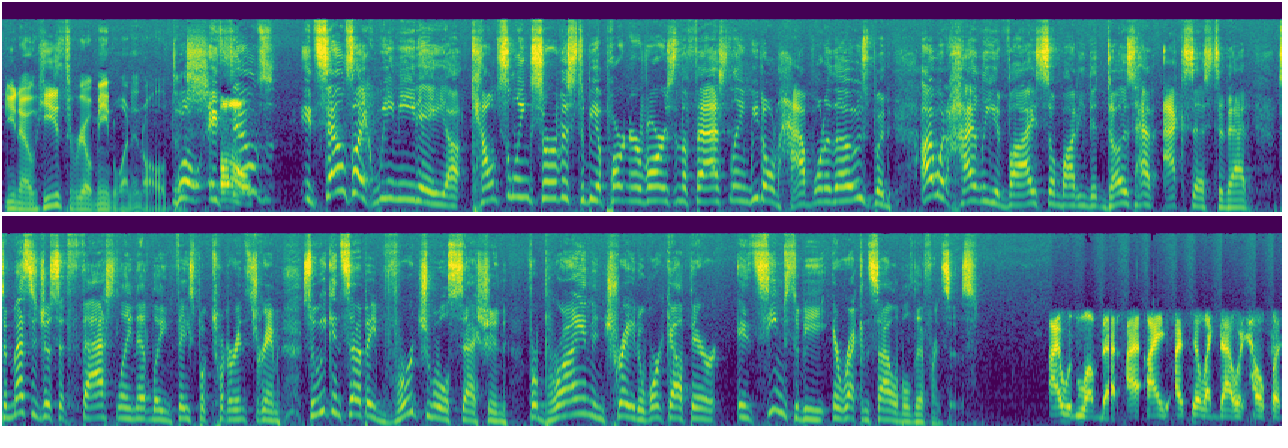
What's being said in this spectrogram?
You know, he's the real mean one in all of this. Well, it Oh. sounds it sounds like we need a uh, counseling service to be a partner of ours in the fast lane. We don't have one of those, but I would highly advise somebody that does have access to that to message us at Fastlane Ed Lane, Facebook, Twitter, Instagram, so we can set up a virtual session for Bryan and Trey to work out their it seems to be irreconcilable differences. I would love that. I, I, I feel like that would help us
